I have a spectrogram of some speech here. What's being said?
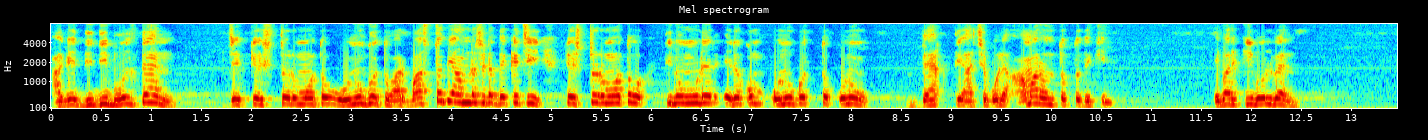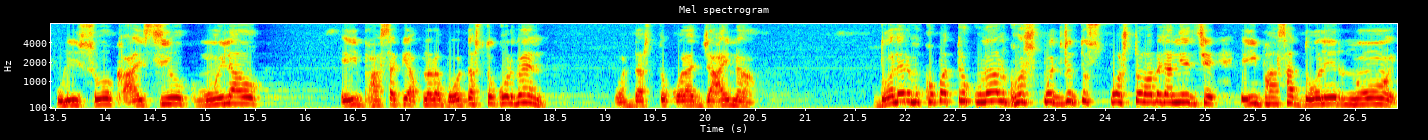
আগে দিদি বলতেন যে, কেষ্টর মতো অনুগত। আর বাস্তবে আমরা সেটা দেখেছি, কেষ্টর মতো তৃণমূলের এরকম অনুগত্য কোনো ব্যক্তি আছে বলে আমার অন্তত দেখিনি। এবার কি বলবেন? পুলিশ হোক, আইসি হোক, মহিলা হোক, এই ভাষাকে আপনারা বরদাস্ত করবেন? বরদাস্ত করা যায় না। দলের মুখপাত্র কুণাল ঘোষ পর্যন্ত স্পষ্টভাবে জানিয়ে দিচ্ছে এই ভাষা দলের নয়।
